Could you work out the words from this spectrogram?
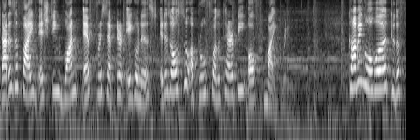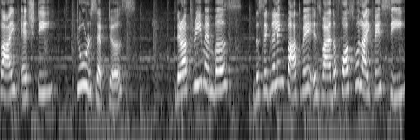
that is the 5-HT1F receptor agonist. It is also approved for the therapy of migraine. Coming over to the 5-HT2 receptors, there are three members. The signaling pathway is via the phospholipase C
